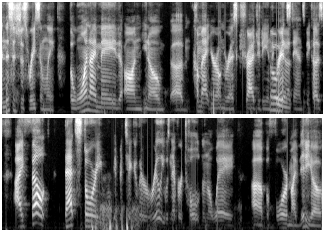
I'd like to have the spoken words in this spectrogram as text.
and this is just recently the one I made on you know uh, come at your own risk tragedy in the Oh, yes. grandstands because I felt that story in particular really was never told in a way uh, before my video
